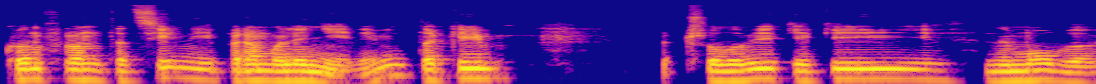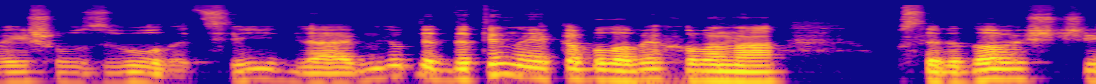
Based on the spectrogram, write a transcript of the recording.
конфронтаційний і прямолінійний. Він такий чоловік, який не мов би вийшов з вулиці. Для дитина, яка була вихована у середовищі,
